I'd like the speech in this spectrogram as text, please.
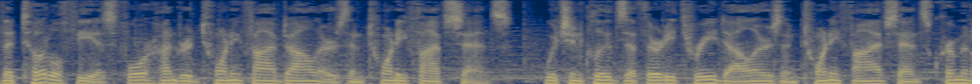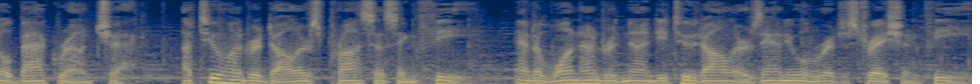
The total fee is $425.25, which includes a $33.25 criminal background check, a $200 processing fee, and a $192 annual registration fee.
